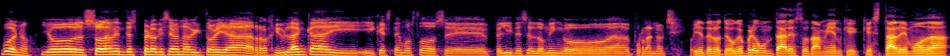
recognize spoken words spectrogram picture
Bueno, yo solamente espero que sea una victoria rojiblanca y, y que estemos todos eh, felices el domingo eh, por la noche. Oye, te lo tengo que preguntar esto también, que, que está de moda,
